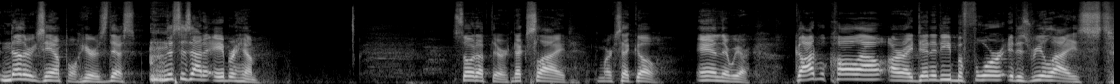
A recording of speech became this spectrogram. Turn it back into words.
Another example here is this this is out of Abraham. Throw it up there. Next slide. Mark, set, go. And there we are. God will call out our identity before it is realized.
